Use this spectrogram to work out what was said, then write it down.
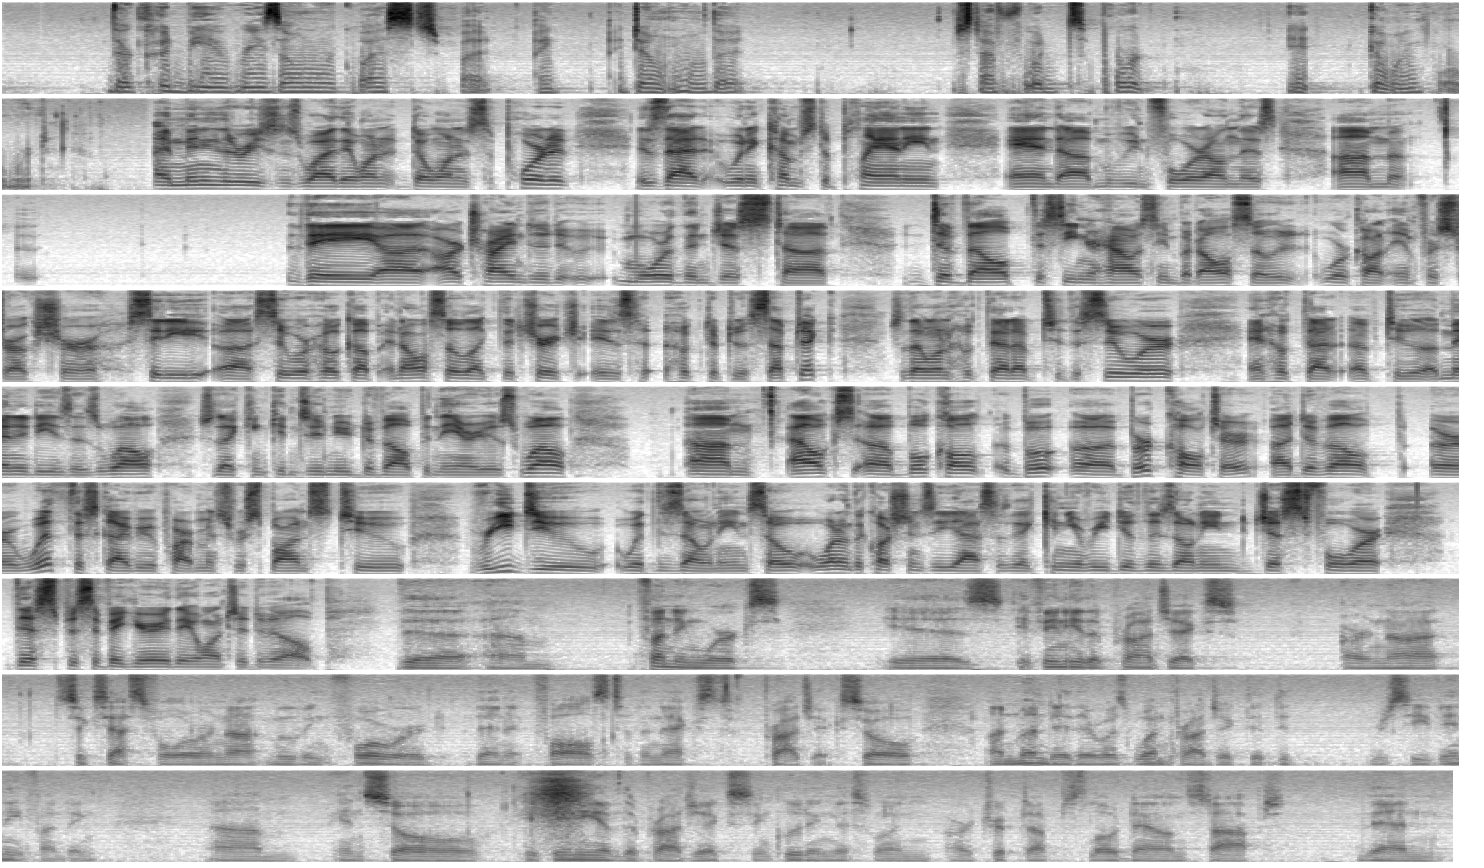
there could be a rezone request, but I, I don't know that staff would support it going forward and many of the reasons why they want don't want to support it is that when it comes to planning and uh, moving forward on this, um, they uh, are trying to do more than just uh, develop the senior housing, but also work on infrastructure, city uh, sewer hookup, and also like the church is hooked up to a septic, so they want to hook that up to the sewer and hook that up to amenities as well, so they can continue developing the area as well. Um, Alex uh, uh, Burkhalter uh, developed or with the Skyview Apartments response to redo with zoning. So one of the questions he asked is like, can you redo the zoning just for this specific area they want to develop? The um, funding works is if any of the projects are not successful or not moving forward, then it falls to the next project. So on Monday, there was one project that did receive any funding. Um, And so if any of the projects, including this one, are tripped up, slowed down, stopped, then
